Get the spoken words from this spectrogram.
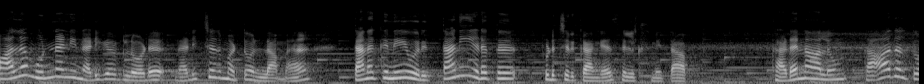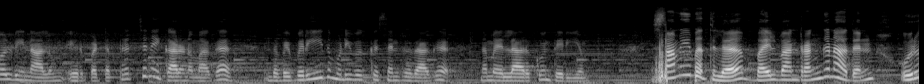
பல முன்னணி நடிகர்களோடு நடித்தது மட்டும் இல்லாமல் தனக்குன்னே ஒரு தனி இடத்தை பிடிச்சிருக்காங்க சில்க் ஸ்மிதா. கடனாலும் காதல் தோல்வியினாலும் ஏற்பட்ட பிரச்சனை காரணமாக இந்த விபரீத முடிவுக்கு சென்றதாக நம்ம எல்லாருக்கும் தெரியும். சமீபத்தில் பைல்வான் ரங்கநாதன் ஒரு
